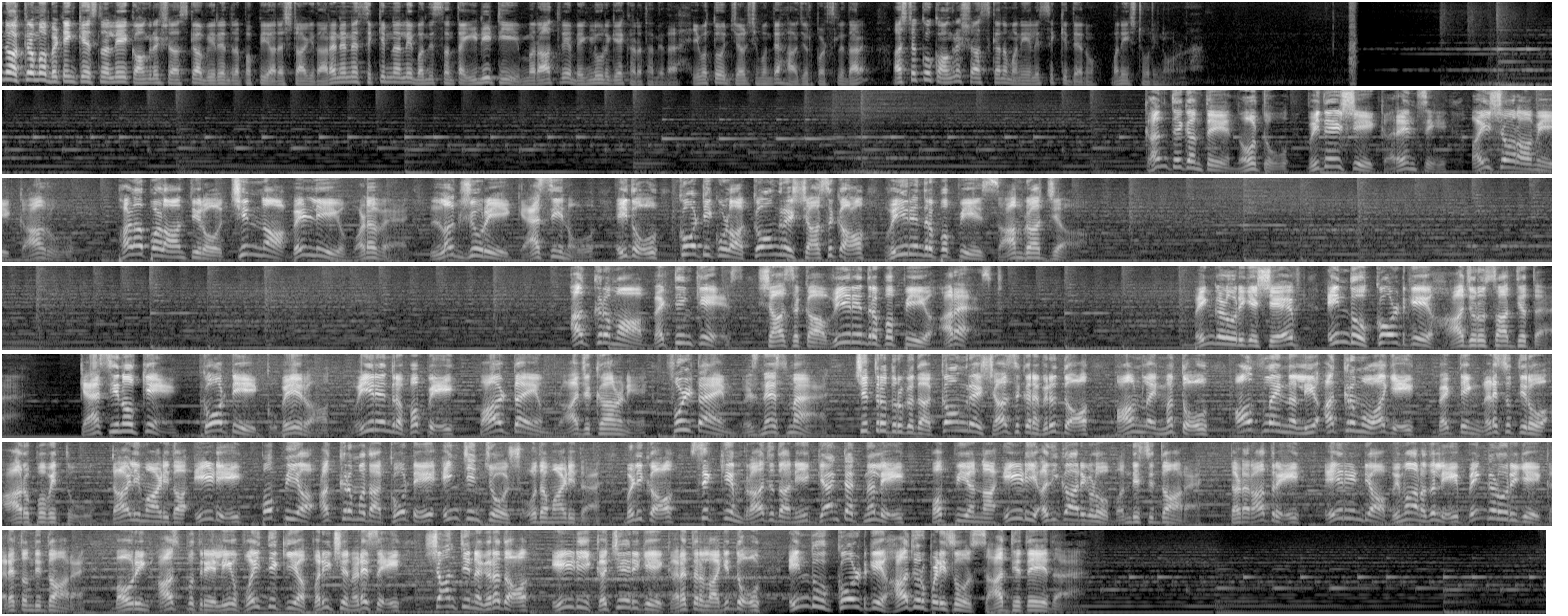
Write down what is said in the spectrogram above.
ಇನ್ನು ಅಕ್ರಮ ಬೆಟ್ಟಿಂಗ್ ಕೇಸ್ನಲ್ಲಿ ಕಾಂಗ್ರೆಸ್ ಶಾಸಕ ವೀರೇಂದ್ರ ಪಪ್ಪಿ ಅರೆಸ್ಟ್ ಆಗಿದ್ದಾರೆ. ನಿನ್ನೆ ಸಿಕ್ಕಿಂನಲ್ಲಿ ಬಂಧಿಸಿದಂತ ಇಡಿ ಟೀಮ್ ರಾತ್ರಿ ಬೆಂಗಳೂರಿಗೆ ಕರೆತಂದಿದೆ ಇವತ್ತು ಜಡ್ಜ್ ಮುಂದೆ ಹಾಜರುಪಡಿಸಲಿದ್ದಾರೆ. ಅಷ್ಟಕ್ಕೂ ಕಾಂಗ್ರೆಸ್ ಶಾಸಕನ ಮನೆಯಲ್ಲಿ ಸಿಕ್ಕಿದ್ದೇನು? ಮನಿ ಸ್ಟೋರಿ ನೋಡೋಣ. ಕಂತೆಗಂತೆ ನೋಟು, ವಿದೇಶಿ ಕರೆನ್ಸಿ, ಐಷಾರಾಮಿ ಕಾರು, ಫಳಫಳ ಅಂತಿರೋ ಚಿನ್ನ, ಬೆಳ್ಳಿ, ಒಡವೆ, ಲಕ್ಸುರಿ ಕ್ಯಾಸಿನೋ, ಇದು ಕೋಟಿಕುಳ ಕಾಂಗ್ರೆಸ್ ಶಾಸಕ ವೀರೇಂದ್ರ ಪಪ್ಪಿ ಸಾಮ್ರಾಜ್ಯ. ಅಕ್ರಮ ಬೆಟ್ಟಿಂಗ್ ಕೇಸ್, ಶಾಸಕ ವೀರೇಂದ್ರ ಪಪ್ಪಿ ಅರೆಸ್ಟ್. ಬೆಂಗಳೂರಿಗೆ ಶಿಫ್ಟ್ ಇಂದು ಕೋರ್ಟ್ಗೆ ಹಾಜರು ಸಾಧ್ಯತೆ. ಕ್ಯಾಸಿನೋ ಕಿಂಗ್, ಕೋಟಿ ಕುಬೇರ, ವೀರೇಂದ್ರ ಪಪ್ಪಿ, ಪಾರ್ಟ್ ಟೈಮ್ ರಾಜಕಾರಣಿ, ಫುಲ್ ಟೈಮ್ ಬಿಸ್ನೆಸ್ ಮ್ಯಾನ್ ಚಿತ್ರದುರ್ಗದ ಕಾಂಗ್ರೆಸ್ ಶಾಸಕನ ವಿರುದ್ಧ ಆನ್ಲೈನ್ ಮತ್ತು ಆಫ್ಲೈನ್ನಲ್ಲಿ ಅಕ್ರಮವಾಗಿ ಬೆಟ್ಟಿಂಗ್ ನಡೆಸುತ್ತಿರೋ ಆರೋಪವಿತ್ತು. ದಾಳಿ ಮಾಡಿದ ಇಡಿ ಪಪ್ಪಿಯ ಅಕ್ರಮದ ಕೋಟೆ ಇಂಚಿಂಚು ಶೋಧ ಮಾಡಿದೆ. ಬಳಿಕ ಸಿಕ್ಕಿಂ ರಾಜಧಾನಿ ಗ್ಯಾಂಗ್ಟಕ್ನಲ್ಲಿ ಪಪ್ಪಿಯನ್ನ ಇಡಿ ಅಧಿಕಾರಿಗಳು ಬಂಧಿಸಿದ್ದಾರೆ. ತಡರಾತ್ರಿ ಏರ್ ಇಂಡಿಯಾ ವಿಮಾನದಲ್ಲಿ ಬೆಂಗಳೂರಿಗೆ ಕರೆತಂದಿದ್ದಾರೆ ಬೌರಿಂಗ್ ಆಸ್ಪತ್ರೆಯಲ್ಲಿ ವೈದ್ಯಕೀಯ ಪರೀಕ್ಷೆ ನಡೆಸಿ ಶಾಂತಿನಗರದ ಇಡಿ ಕಚೇರಿಗೆ ಕರೆತರಲಾಗಿದ್ದು ಇಂದು ಕೋರ್ಟ್ಗೆ ಹಾಜರುಪಡಿಸುವ ಸಾಧ್ಯತೆ ಇದೆ.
